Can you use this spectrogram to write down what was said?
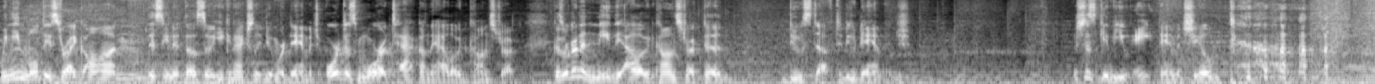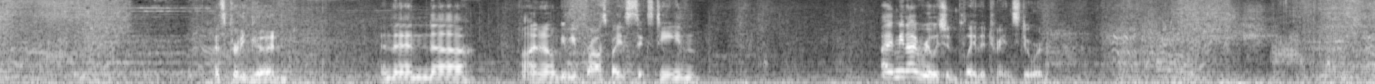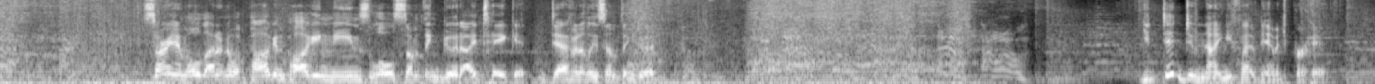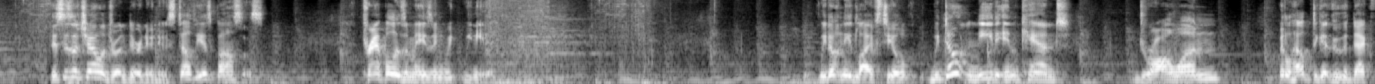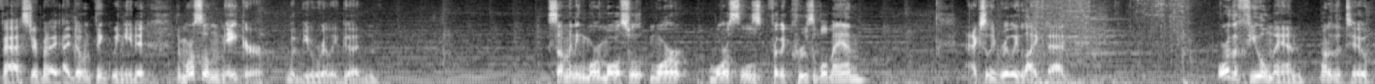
We need multi-strike on this unit though so he can actually do more damage, or just more attack on the alloyed construct. Because we're gonna need the alloyed construct to do stuff, to do damage. Let's just give you eight damage shield. That's pretty good. And then, uh, I don't know, give you Frostbite 16. I mean, I really should play the Train Steward. Sorry, I'm old. I don't know what pog and pogging means. Lol, something good. I take it. Definitely something good. You did do 95 damage per hit. This is a challenge run, Dare Nunu. Stealthiest bosses. Trample is amazing. We, we need it. We don't need lifesteal. We don't need incant draw one. It'll help to get through the deck faster, but I, I don't think we need it. The Morsel Maker would be really good. Summoning more, morsel, more morsels for the Crucible Man. I actually really like that. Or the Fuel Man, one of the two.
